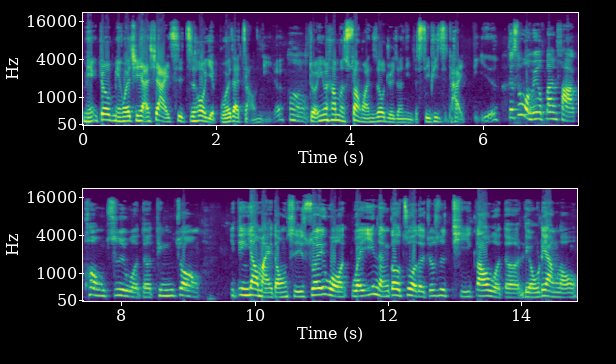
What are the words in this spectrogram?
勉就勉为其难，下一次之后也不会再找你了。嗯，对，因为他们算完之后觉得你的 CP 值太低了。可是我没有办法控制我的听众一定要买东西，所以我唯一能够做的就是提高我的流量喽。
